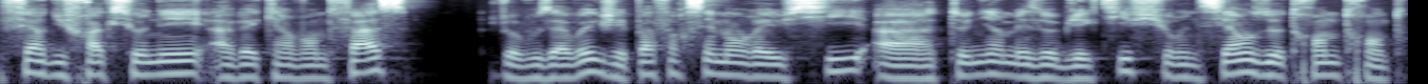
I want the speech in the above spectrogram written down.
faire du fractionné avec un vent de face, je dois vous avouer que j'ai pas forcément réussi à tenir mes objectifs sur une séance de 30-30.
